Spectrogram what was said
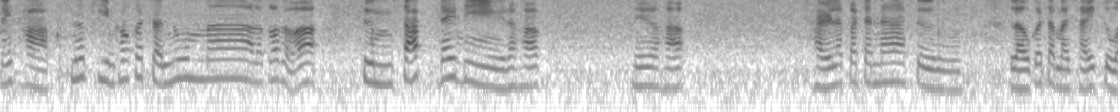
ได้ทาเนื้อครีมเขาก็จะนุ่มมาก แล้วก็แบบว่าซึมซับได้ดีนะครับ นี่นะครับใช้แล้วก็จะหน้าตึง เราก็จะมาใช้ตัว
